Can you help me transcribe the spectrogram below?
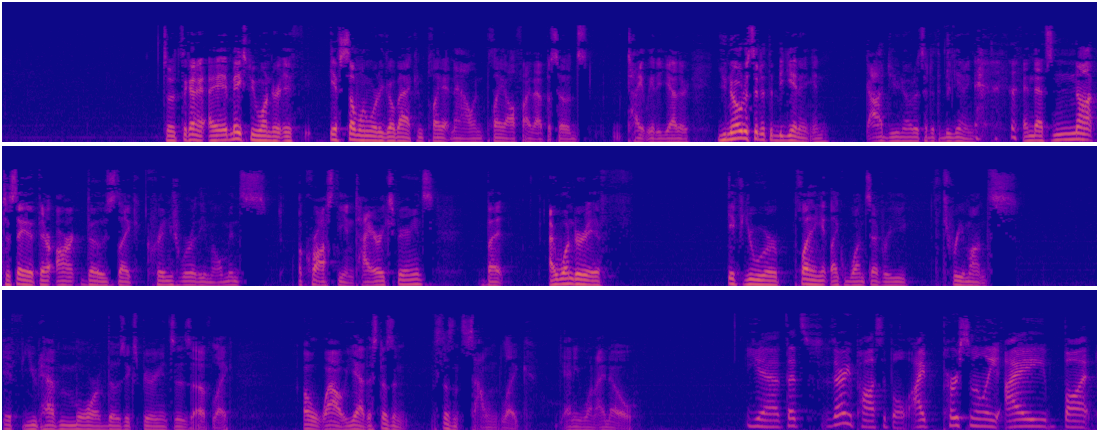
So it's the kind of it makes me wonder if if someone were to go back and play it now and play all five episodes tightly together, you notice it at the beginning, and God, do you notice it at the beginning? and that's not to say that there aren't those like cringeworthy moments across the entire experience, but I wonder if if you were playing it like once every three months, if you'd have more of those experiences of like, oh wow, yeah, this doesn't this doesn't sound like anyone I know. Yeah, that's very possible. I personally, I bought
